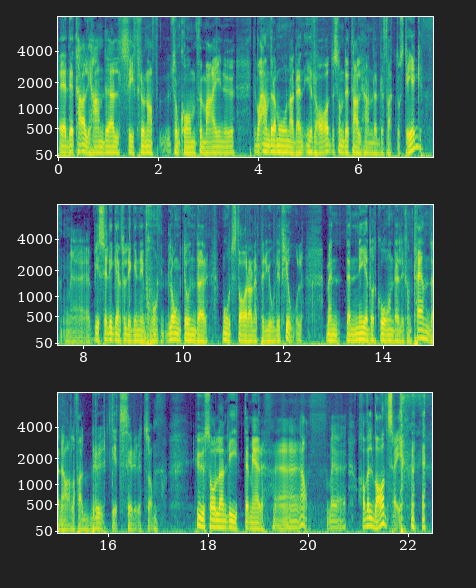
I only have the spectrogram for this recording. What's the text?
Eh, Detaljhandelssiffrorna som kom för maj nu. Det var andra månaden i rad som detaljhandeln de facto steg. Eh, visserligen så ligger nivån långt under motsvarande period i fjol. Men den nedåtgående liksom, trenden har i alla fall brutits ser det ut som. Hushållen lite mer, eh, ja, har väl vant sig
